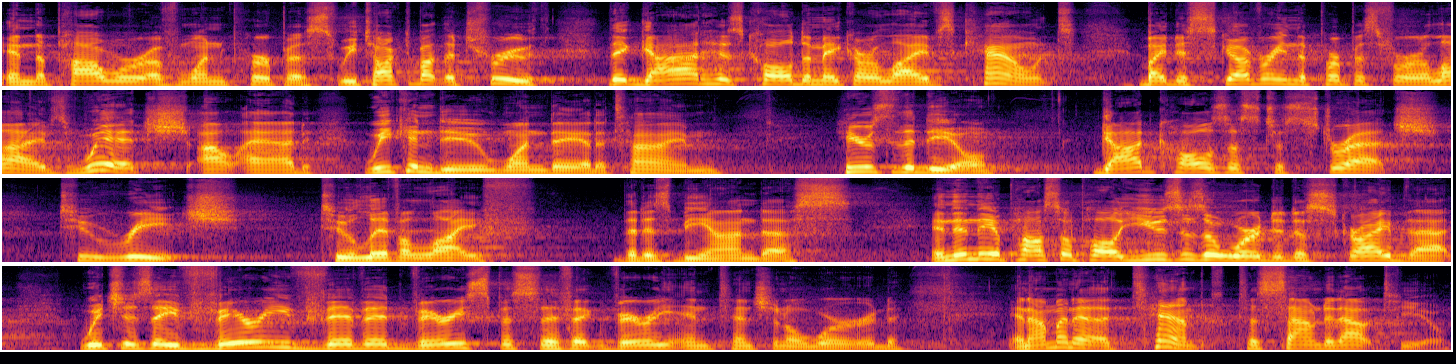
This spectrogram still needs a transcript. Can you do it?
in the power of one purpose. We talked about the truth that God has called to make our lives count by discovering the purpose for our lives, which, I'll add, we can do one day at a time. Here's the deal God calls us to stretch, to reach, to live a life that is beyond us. And then the Apostle Paul uses a word to describe that, which is a very vivid, very specific, very intentional word. And I'm going to attempt to sound it out to you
